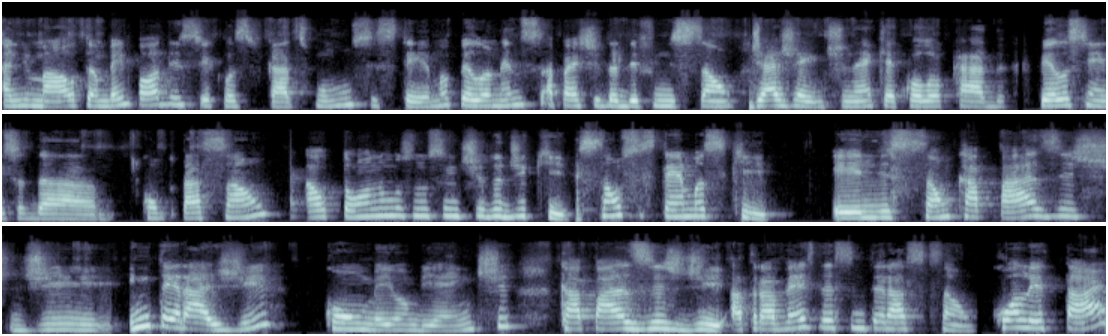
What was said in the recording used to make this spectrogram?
animal, também podem ser classificados como um sistema, pelo menos a partir da definição de agente, né, que é colocada pela ciência da computação, autônomos no sentido de que são sistemas que eles são capazes de interagir com o meio ambiente, capazes de, através dessa interação, coletar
